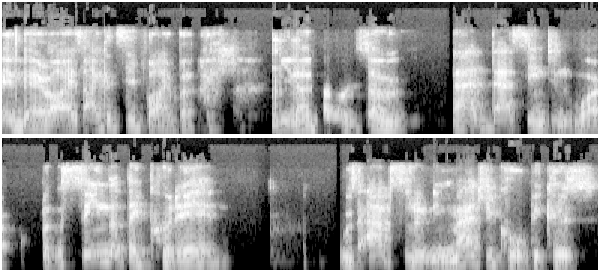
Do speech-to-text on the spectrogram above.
in their eyes, I could see fine, but you know, so, so that that scene didn't work. But the scene that they put in was absolutely magical because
